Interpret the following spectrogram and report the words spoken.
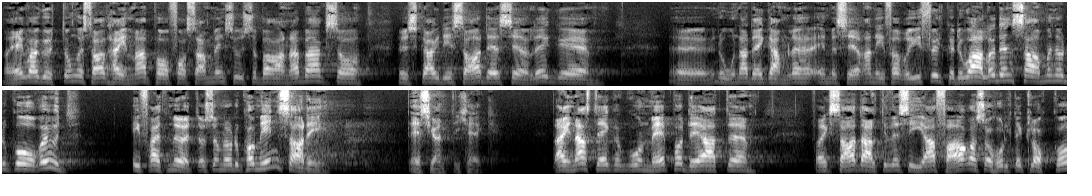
Når jeg var guttunge og satt hjemme på forsamlingshuset på Randaberg, så husker jeg de sa det særlig eh, eh, noen av de gamle emissærene fra Ryfylke. Du er aldri den samme når du går ut fra et møte som når du kom inn, sa de. Det skjønte ikke jeg. Det eneste jeg kunne gå med på, det at eh, For jeg satt alltid ved siden av far, og så holdt jeg klokka.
